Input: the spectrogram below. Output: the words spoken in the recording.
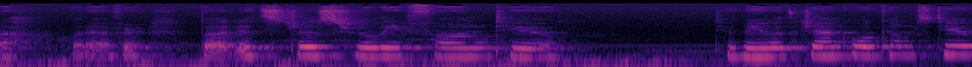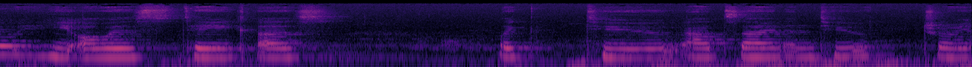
uh, whatever, but it's just really fun to to be with Jack Wilkins too. He always take us like to outside and to join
